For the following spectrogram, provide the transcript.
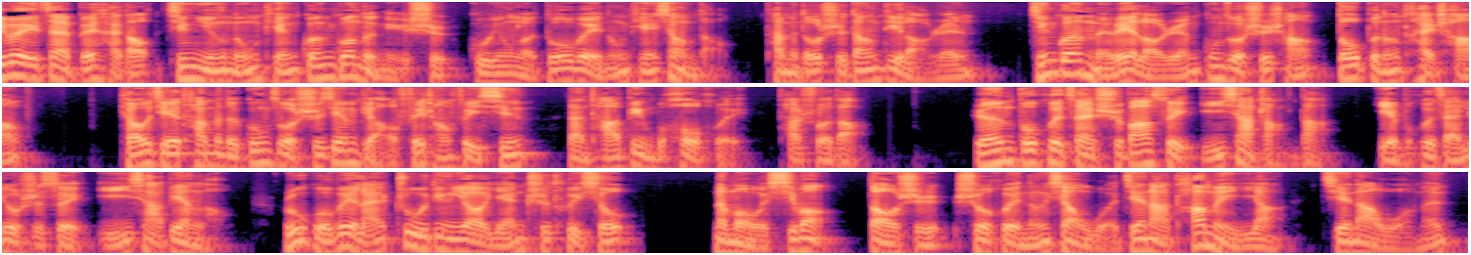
一位在北海道经营农田观光的女士雇佣了多位农田向导，他们都是当地老人。尽管每位老人工作时长都不能太长，调节他们的工作时间表非常费心，但她并不后悔。她说道：“人不会在十八岁一下长大，也不会在六十岁一下变老。如果未来注定要延迟退休，那么我希望到时社会能像我接纳他们一样接纳我们。”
